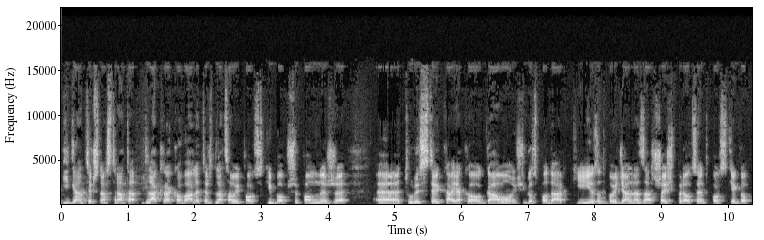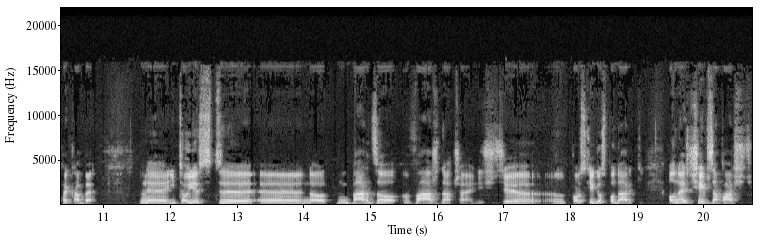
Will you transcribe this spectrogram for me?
gigantyczna strata dla Krakowa, ale też dla całej Polski, bo przypomnę, że turystyka jako gałąź gospodarki jest odpowiedzialna za 6% polskiego PKB. I to jest no, bardzo ważna część polskiej gospodarki ona jest dzisiaj w zapaści.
